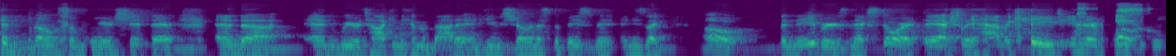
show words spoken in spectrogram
and film some weird shit there. And, uh, and we were talking to him about it and he was showing us the basement and he's like, oh, the neighbors next door, they actually have a cage in their basement.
